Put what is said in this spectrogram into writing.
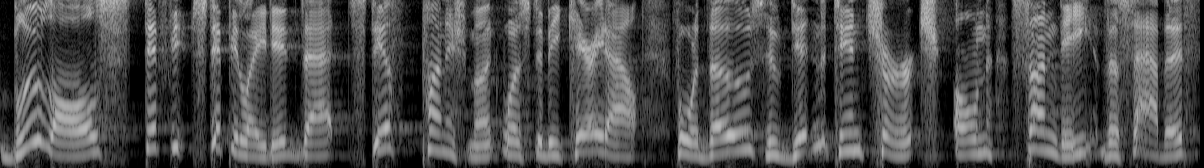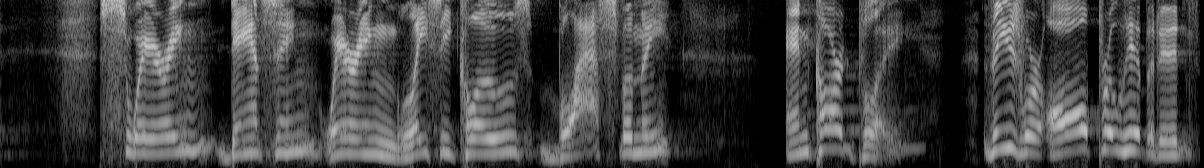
Blue laws stipulated that stiff punishment was to be carried out for those who didn't attend church on Sunday, the Sabbath, swearing, dancing, wearing lacy clothes, blasphemy, and card playing. These were all prohibited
